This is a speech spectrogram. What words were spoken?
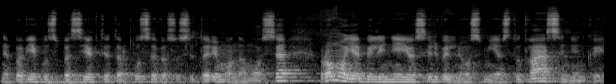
Nepavykus pasiekti tarpusavio susitarimo namuose, Romoje bilinėjosi ir Vilniaus miestų dvasininkai.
